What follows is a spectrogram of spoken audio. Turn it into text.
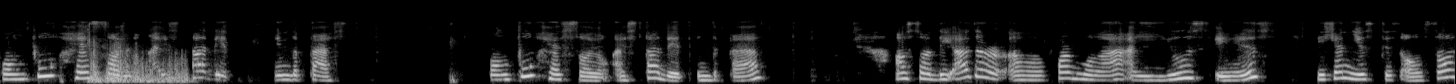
공부했어요. I studied in the past. Gongpu has soil. I studied in the past. Also, the other uh, formula I use is, you can use this also,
